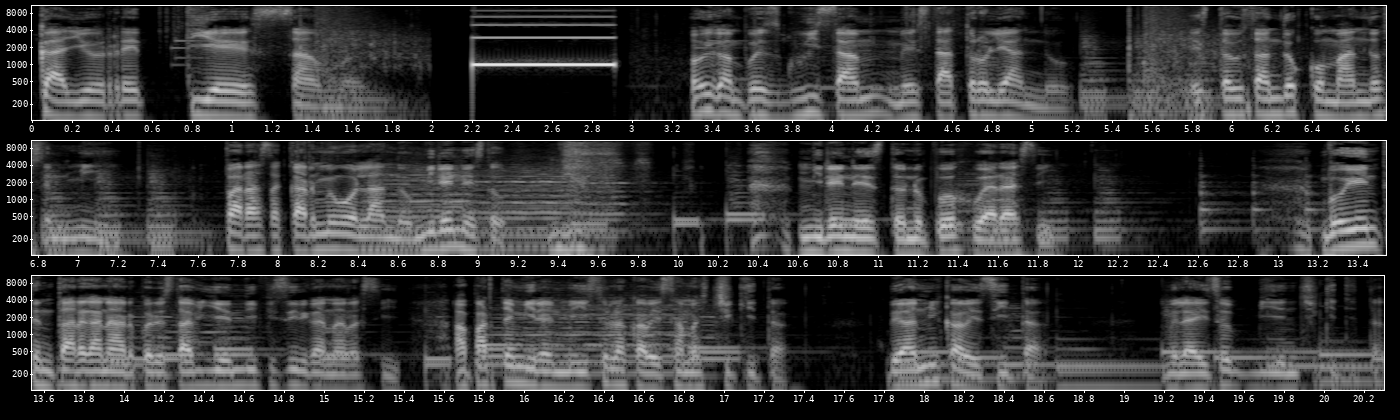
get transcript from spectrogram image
Cayó re tiesa, man. Oigan, pues Wissam me está troleando. Está usando comandos en mí para sacarme volando. Miren esto. Miren esto, no puedo jugar así. Voy a intentar ganar, pero está bien difícil ganar así. Aparte, miren, me hizo la cabeza más chiquita. Vean mi cabecita. Me la hizo bien chiquitita.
